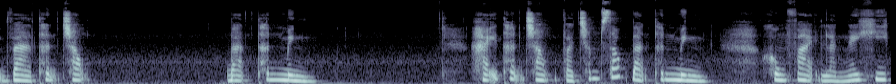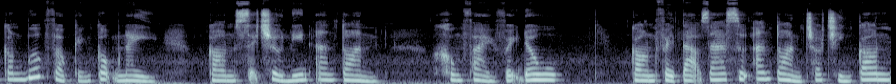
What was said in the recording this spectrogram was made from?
và thận trọng bản thân mình. Hãy thận trọng và chăm sóc bản thân mình. Không phải là ngay khi con bước vào cánh cổng này, con sẽ trở nên an toàn không phải vậy đâu. Con phải tạo ra sự an toàn cho chính con.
